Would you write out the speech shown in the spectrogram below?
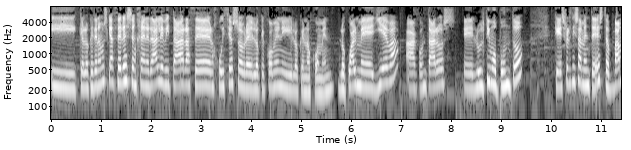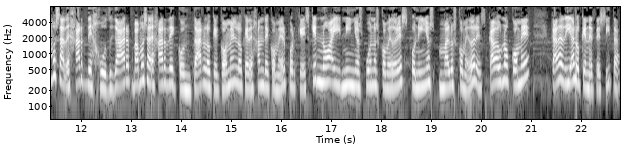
y que lo que tenemos que hacer es en general evitar hacer juicios sobre lo que comen y lo que no comen. Lo cual me lleva a contaros el último punto, que es precisamente esto. Vamos a dejar de juzgar, vamos a dejar de contar lo que comen, lo que dejan de comer, porque es que no hay niños buenos comedores o niños malos comedores. Cada uno come cada día lo que necesita.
